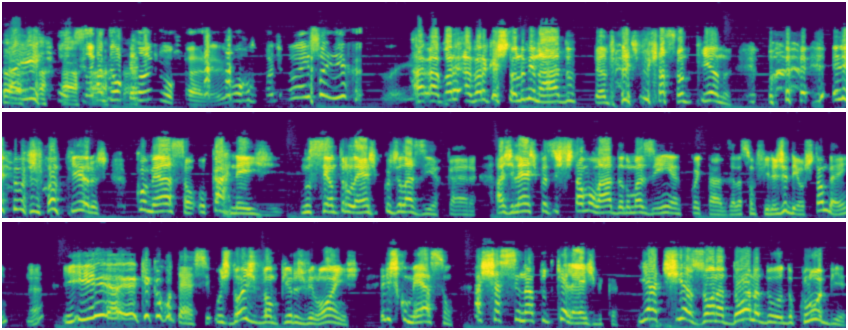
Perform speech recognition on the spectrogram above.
Aí, O sangue é hormônio, cara. O hormônio é isso aí, cara. Agora, agora que eu estou iluminado pela, pela explicação do Pino, ele- os vampiros começam o carnage no centro lésbico de lazer, cara. As lésbicas estavam lá dando umazinha, coitadas, elas são filhas de Deus também, né? E o que que acontece? Os dois vampiros vilões, eles começam a chacinar tudo que é lésbica. E a tia zona dona do, do clube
